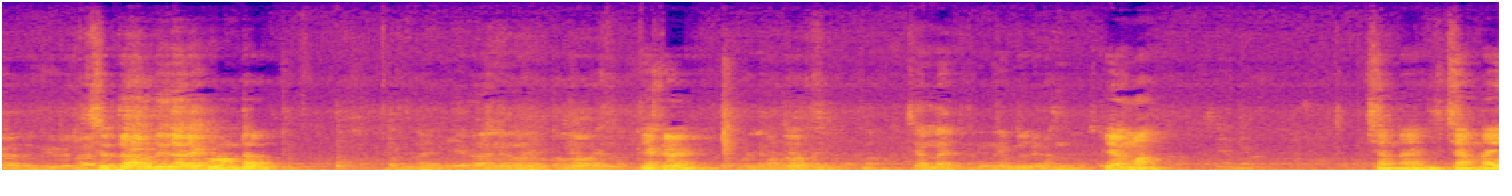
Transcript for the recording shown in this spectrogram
కాదు మీరు ఎలా సిద్ధార్థ్ గారు ఎక్కడ ఉంటారు ఎక్కడ? చెన్నై. ఏమ్మా? చెన్నై? చెన్నై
